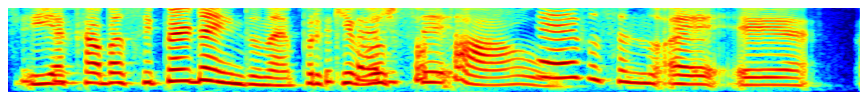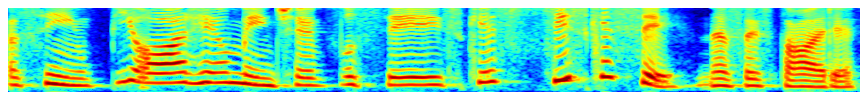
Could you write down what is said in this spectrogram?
se E tiver- acaba se perdendo, né? Porque você. total. É, você não- é, é assim, o pior realmente é você esque se esquecer nessa história.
